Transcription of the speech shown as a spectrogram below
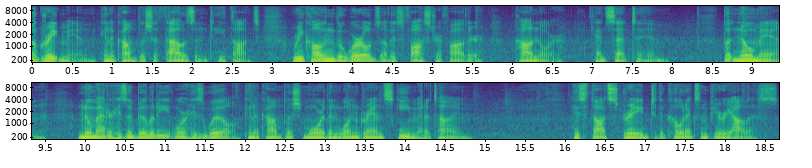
A great man can accomplish a thousand, he thought, recalling the words of his foster father, Konor, had said to him. But no man, no matter his ability or his will, can accomplish more than one grand scheme at a time. His thoughts strayed to the Codex Imperialis,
